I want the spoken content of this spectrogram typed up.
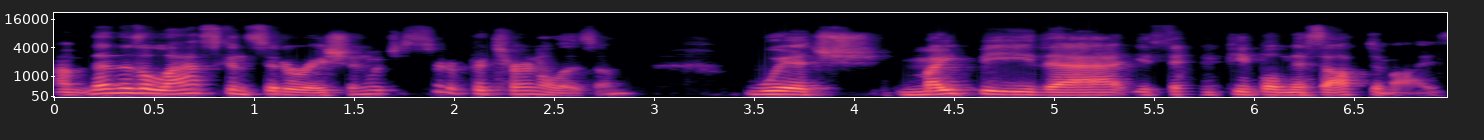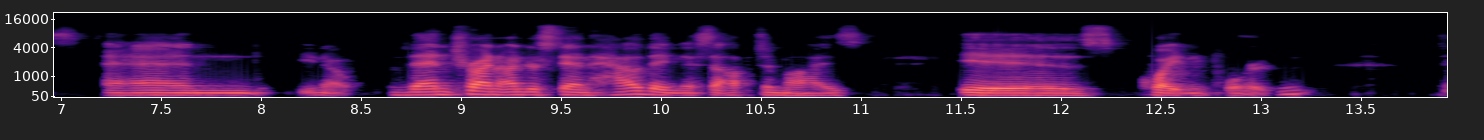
Um, then there's a last consideration, which is sort of paternalism, which might be that you think people misoptimize and you know then trying to understand how they misoptimize is quite important.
